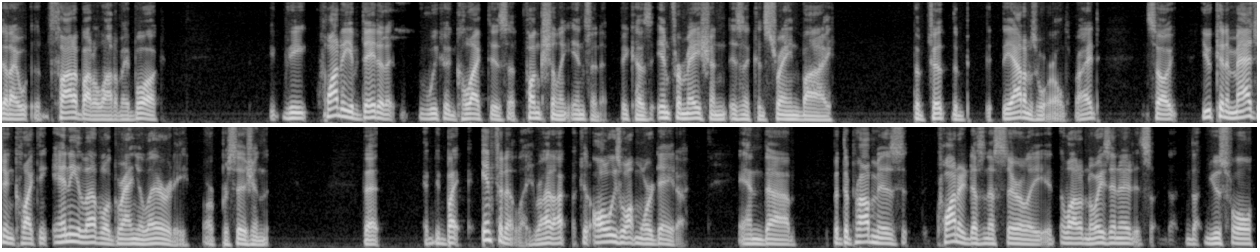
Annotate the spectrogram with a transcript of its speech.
that I thought about a lot of my book. The quantity of data that we could collect is functionally infinite because information isn't constrained by the, the the atoms world, right? So you can imagine collecting any level of granularity or precision that, but infinitely, right? I could always want more data, and uh, but the problem is quantity doesn't necessarily a lot of noise in it. It's useful.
